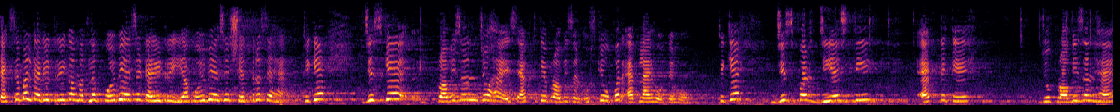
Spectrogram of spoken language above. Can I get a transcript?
टैक्सेबल टेरिटरी का मतलब कोई भी ऐसे टेरिटरी या कोई भी ऐसे क्षेत्र से है, ठीक है? जिसके प्रोविज़न जो है, इस एक्ट के प्रोविज़न उसके ऊपर अप्लाई होते हो, ठीक है? जिस पर जीएसटी एक्ट के जो प्रोविज़न है,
